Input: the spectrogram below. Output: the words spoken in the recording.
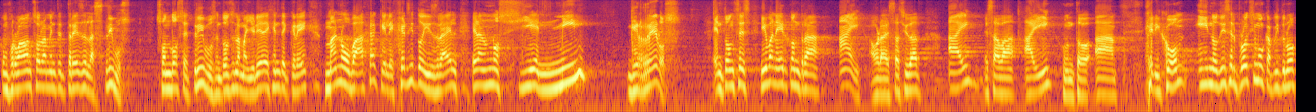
conformaban solamente tres de las tribus. Son 12 tribus, entonces la mayoría de gente cree, mano baja, que el ejército de Israel eran unos 100 mil guerreros. Entonces iban a ir contra Ai, ahora esa ciudad Ai estaba ahí junto a Jericó y nos dice el próximo capítulo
